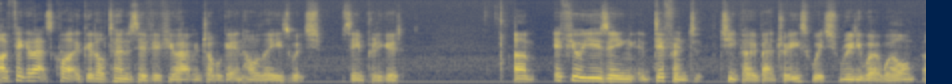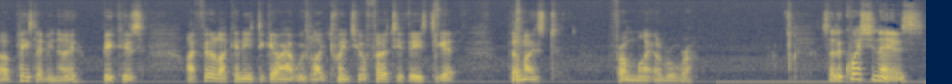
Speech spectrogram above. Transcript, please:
I figure that's quite a good alternative if you're having trouble getting hold of these, which seem pretty good. Um, if you're using different cheapo batteries, which really work well, uh, please let me know, because I feel like I need to go out with like 20 or 30 of these to get the most from my Aurora. So the question is,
